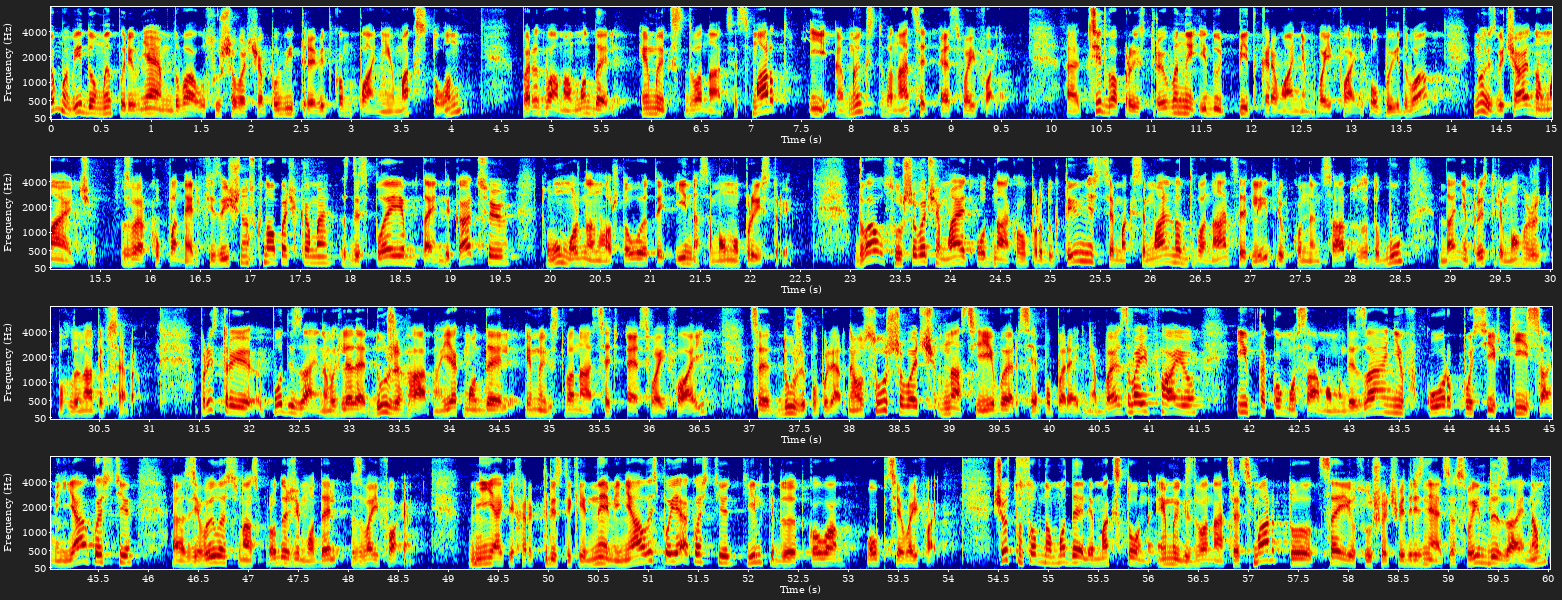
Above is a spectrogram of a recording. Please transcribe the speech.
цьому відео ми порівняємо два осушувача повітря від компанії Maxton. Перед вами модель MX12 Smart і MX12S Wi-Fi. Е, Ці два пристрої вони йдуть під керуванням Wi-Fi обидва. Ну і, звичайно, мають зверху панель фізичну з кнопочками, з дисплеєм та індикацією, тому можна налаштовувати і на самому пристрої. Два осушувачі мають однакову продуктивність, це максимально 12 літрів конденсату за добу. Дані пристрої можуть поглинати в себе. Пристрої по дизайну виглядають дуже гарно, як модель MX12S Wi-Fi. Це дуже популярний осушувач. У нас є версія попередня без Wi-Fi, і в такому самому дизайні, в корпусі, в тій самій якості е, з'явилась у нас в продажі модель з Wi-Fi. Ніякі характеристики не мінялись по якості, тільки додаткова опція Wi-Fi. Що стосовно моделі Maxton MX12 Smart, то цей осушувач відрізняється своїм дизайном.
